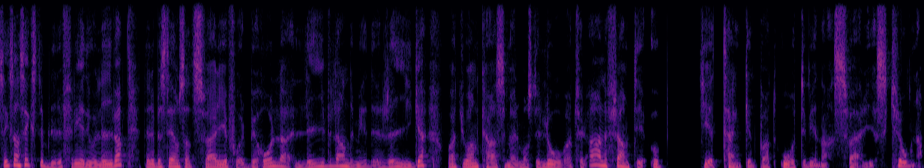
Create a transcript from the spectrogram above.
1660 blir det fred i Oliva där det bestäms att Sverige får behålla Livland med Riga och att Johan Casimir måste lova att för all framtid uppge tanken på att återvinna Sveriges krona.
